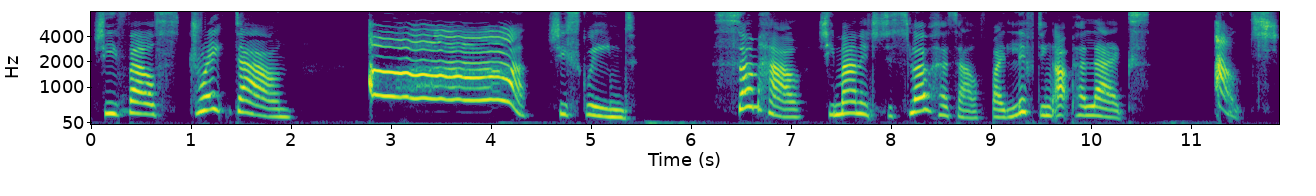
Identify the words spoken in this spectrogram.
She fell straight down. Ah! she screamed. Somehow she managed to slow herself by lifting up her legs. Ouch!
